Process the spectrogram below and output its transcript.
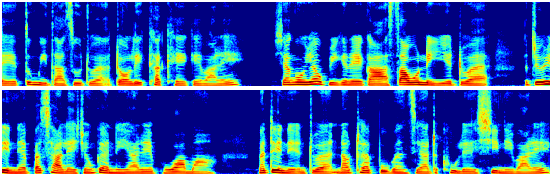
လည်းသူ့မိသားစုအတွက်အတော်လေးခက်ခဲခဲ့ပါတယ်။ရန်ကုန်ရောက်ပြီးကတည်းကစာဝတ်နေရေးအတွက်အကျွေးတွေနဲ့ပတ်ချလဲရုန်းကန်နေရတဲ့ဘဝမှာမတင်တဲ့အတွက်နောက်ထပ်ပူပန်စရာတစ်ခုလည်းရှိနေပါတယ်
